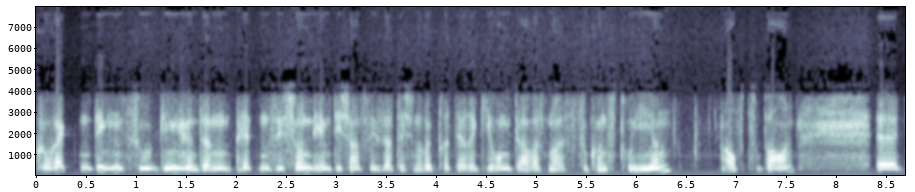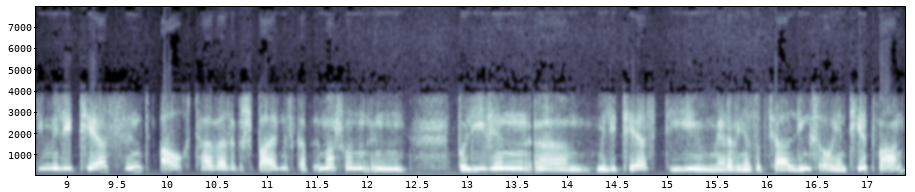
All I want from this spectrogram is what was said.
korrekten Dingen zuginge, dann hätten sie schon eben die Chance, wie gesagt, durch den Rücktritt der Regierung da was Neues zu konstruieren. aufzubauen. Äh, die Militärs sind auch teilweise gespalten. Es gab immer schon in Bolivien äh, Militärs, die mehr oder weniger sozial links orientiert waren.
